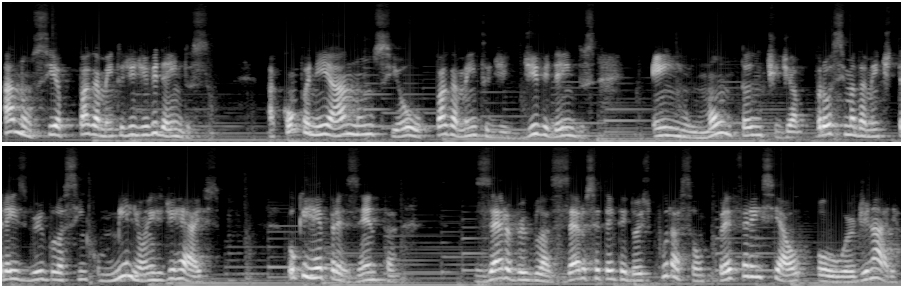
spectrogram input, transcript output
anuncia pagamento de dividendos a companhia anunciou o pagamento de dividendos em um montante de aproximadamente 3,5 milhões de reais, o que representa 0,072 por ação preferencial ou ordinária.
